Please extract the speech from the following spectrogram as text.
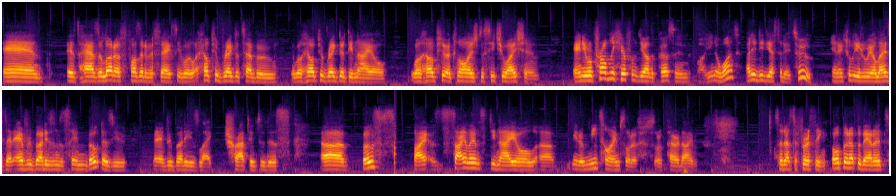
and it has a lot of positive effects it will help you break the taboo it will help you break the denial it will help you acknowledge the situation and you will probably hear from the other person, oh, you know what? I did it yesterday too. And actually, you realize that everybody's in the same boat as you. Everybody is like trapped into this uh, both si- silence, denial, uh, you know, me time sort of sort of paradigm. So that's the first thing. Open up about it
